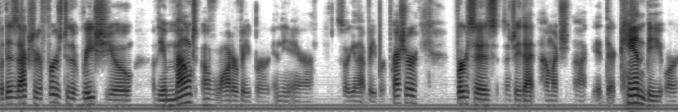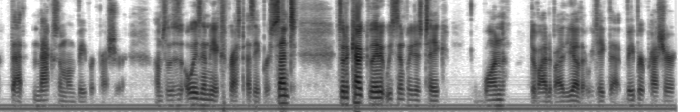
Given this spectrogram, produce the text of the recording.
but this actually refers to the ratio of the amount of water vapor in the air so again that vapor pressure versus essentially that how much uh, it, there can be or that maximum vapor pressure um, so this is always going to be expressed as a percent so to calculate it we simply just take 1 divided by the other. We take that vapor pressure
